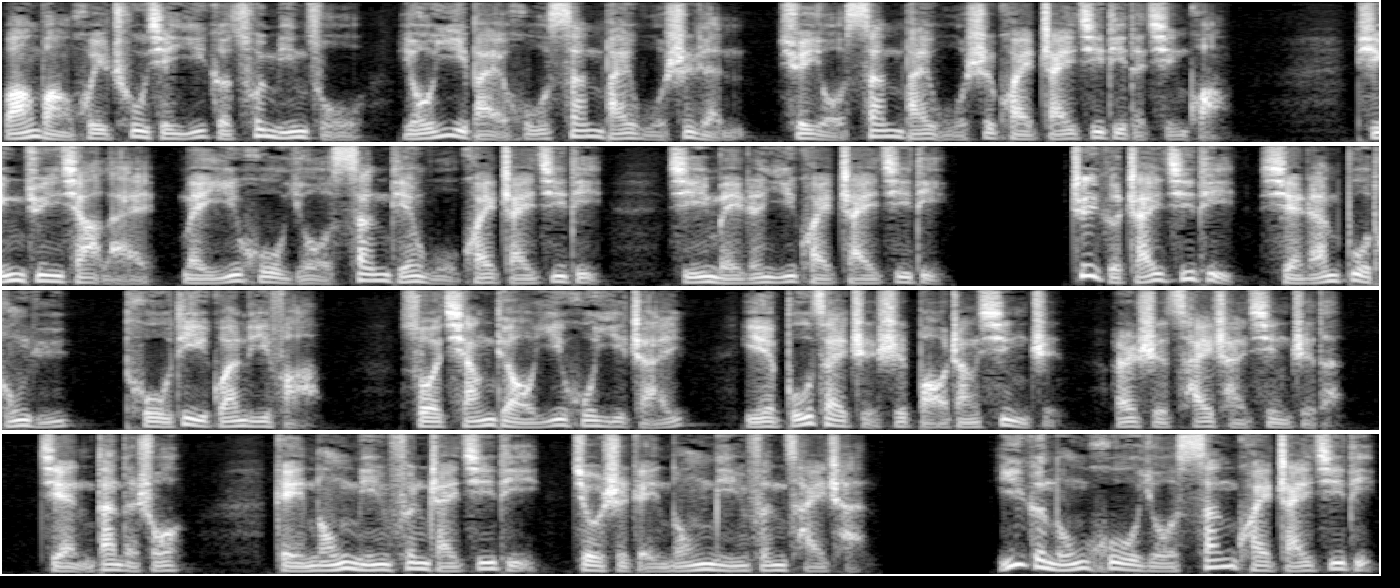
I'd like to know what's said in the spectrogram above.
往往会出现一个村民组有一百户三百五十人，却有三百五十块宅基地的情况。平均下来，每一户有三点五块宅基地，即每人一块宅基地。这个宅基地显然不同于土地管理法所强调一户一宅，也不再只是保障性质，而是财产性质的。简单的说，给农民分宅基地就是给农民分财产。一个农户有三块宅基地，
